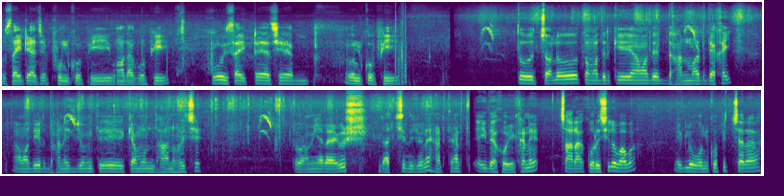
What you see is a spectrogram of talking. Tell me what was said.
ও সাইডে আছে ফুলকপি, বাঁধাকপি, ওই সাইডটায় আছে ওলকপি। তো চলো তোমাদেরকে আমাদের ধান মাঠ দেখাই, আমাদের ধানের জমিতে কেমন ধান হয়েছে। তো আমি আর আয়ুষ যাচ্ছি দুজনে হাঁটতে হাঁটতে। এই দেখো, এখানে চারা করেছিল বাবা। এগুলো ওলকপির চারা,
